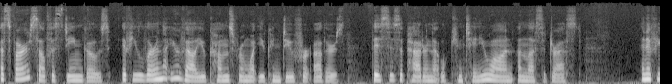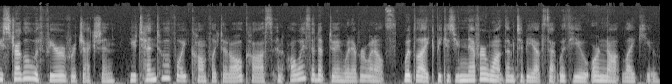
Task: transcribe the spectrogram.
As far as self esteem goes, if you learn that your value comes from what you can do for others, this is a pattern that will continue on unless addressed. And if you struggle with fear of rejection, you tend to avoid conflict at all costs and always end up doing what everyone else would like because you never want them to be upset with you or not like you.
